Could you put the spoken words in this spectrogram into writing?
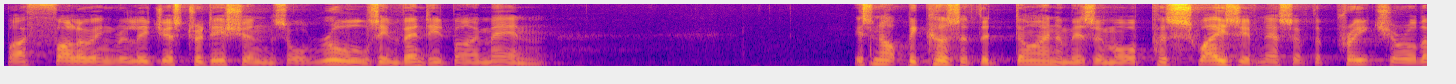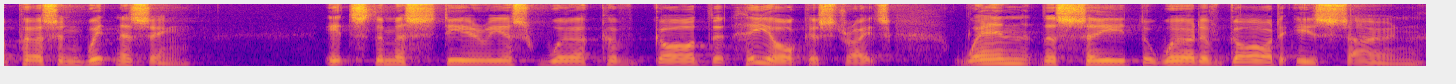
by following religious traditions or rules invented by men It's not because of the dynamism or persuasiveness of the preacher or the person witnessing. It's the mysterious work of God that He orchestrates when the seed, the Word of God, is sown.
